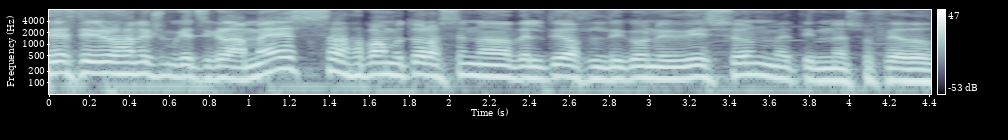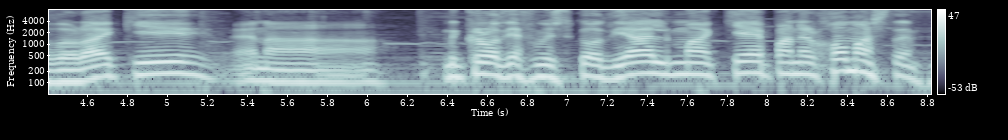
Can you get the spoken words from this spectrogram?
Τη δεύτερη ώρα θα ανοίξουμε και τις γραμμές. Θα πάμε τώρα σε ένα δελτίο αθλητικών ειδήσεων με την Σοφία Δοδωράκη. Ένα μικρό διαφημιστικό διάλειμμα και επανερχόμαστε.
